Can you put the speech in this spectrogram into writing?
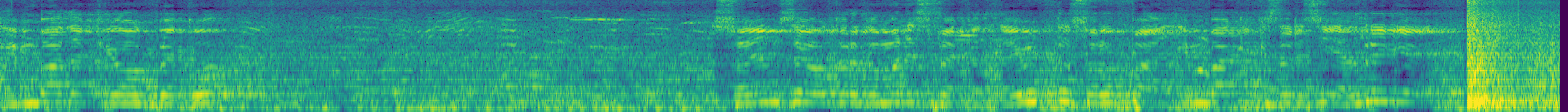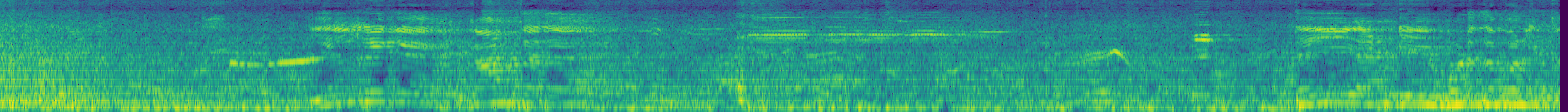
ಹಿಂಬಾದಕ್ಕೆ ಹೋಗಬೇಕು. ಸ್ವಯಂ ಸೇವಕರು ಗಮನಿಸಬೇಕು. ದಯವಿಟ್ಟು ಸ್ವಲ್ಪ ಹಿಂಬಾಕಿಗೆ ಸರಿಸಿ ಎಲ್ರಿಗೆ ಎಲ್ರಿಗೆ ಕಾಣ್ತದೆ. ದೈ ಅಂಡಿ ಹೊಡೆದ ಬಳಿಕ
